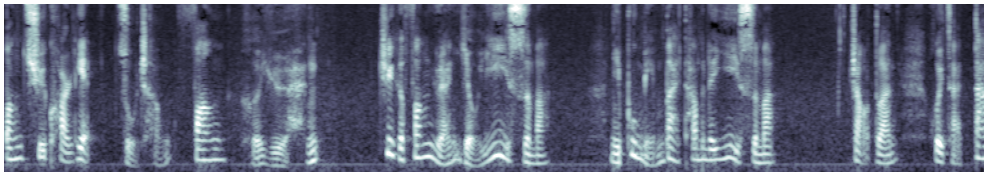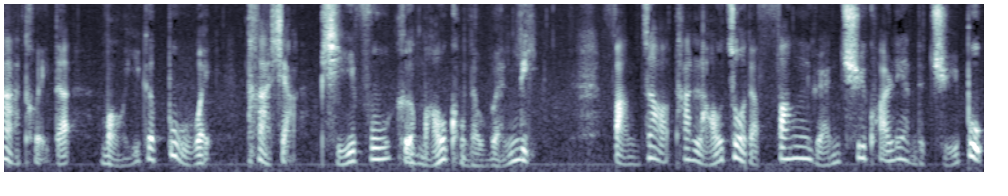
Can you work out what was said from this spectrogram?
帮区块链组成方和圆。这个方圆有意思吗？你不明白他们的意思吗？赵端会在大腿的某一个部位踏下皮肤和毛孔的纹理。仿造他劳作的方圆区块链的局部，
